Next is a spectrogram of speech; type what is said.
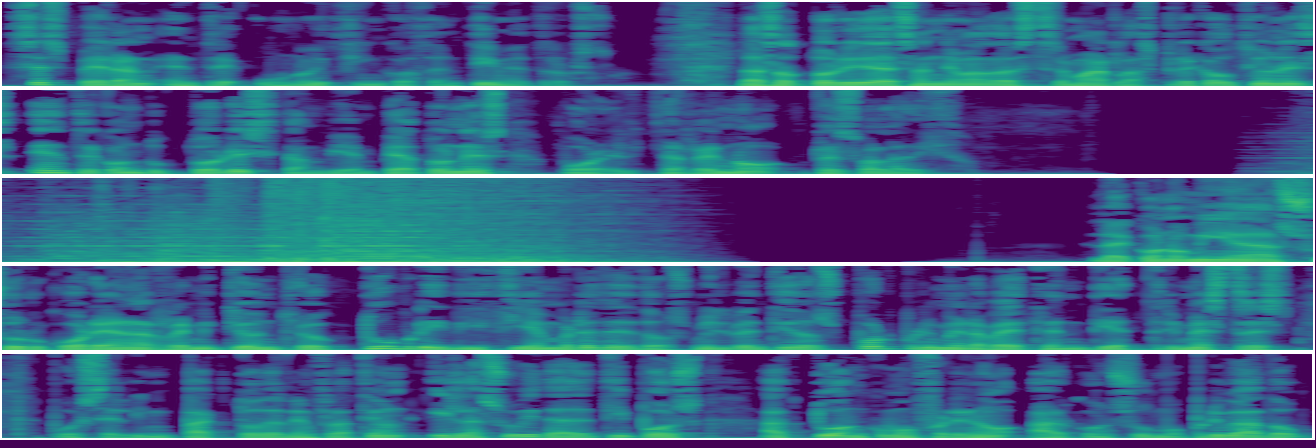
se esperan entre 1 y 5 centímetros. Las autoridades han llamado a extremar las precauciones entre conductores y también peatones por el terreno resbaladizo. La economía surcoreana remitió entre octubre y diciembre de 2022 por primera vez en diez trimestres, pues el impacto de la inflación y la subida de tipos actúan como freno al consumo privado,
